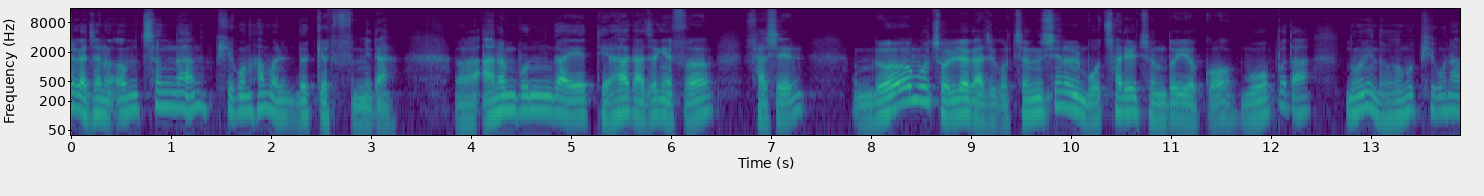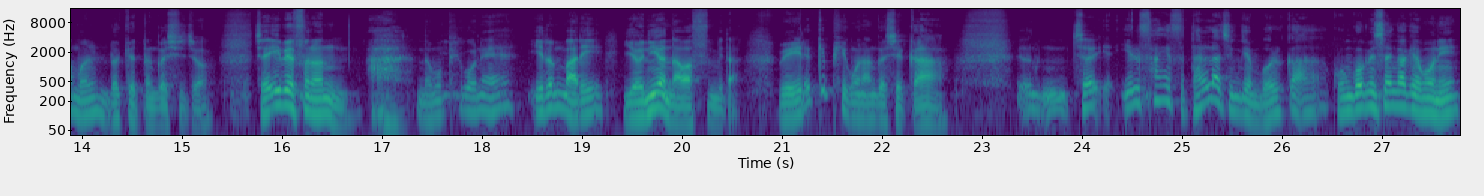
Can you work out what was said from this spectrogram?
이틀간 저는 엄청난 피곤함을 느꼈습니다. 어, 아는 분과의 대화 과정에서 사실 너무 졸려가지고 정신을 못 차릴 정도였고 무엇보다 눈이 너무 피곤함을 느꼈던 것이죠. 제 입에서는 아 너무 피곤해 이런 말이 연이어 나왔습니다. 왜 이렇게 피곤한 것일까? 음, 저 일상에서 달라진 게 뭘까? 곰곰이 생각해 보니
